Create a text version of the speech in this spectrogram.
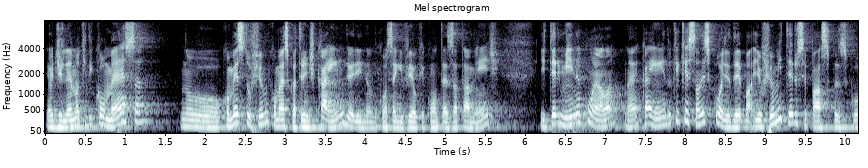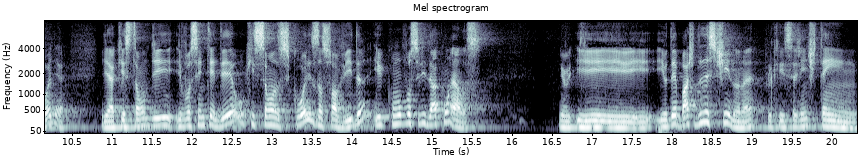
É o dilema que ele começa no começo do filme, começa com a Trinity caindo, ele não consegue ver o que acontece exatamente, e termina com ela né, caindo, que é questão da escolha. E o filme inteiro se passa pela escolha, e a questão de, de você entender o que são as escolhas na sua vida e como você lidar com elas. E, e- e o debate do destino, né? Porque se a gente tem.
